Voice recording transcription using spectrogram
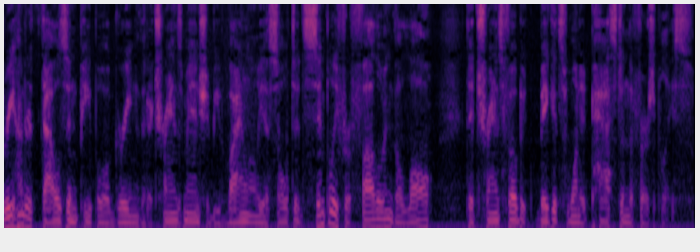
300,000 people agreeing that a trans man should be violently assaulted simply for following the law that transphobic bigots wanted passed in the first place.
